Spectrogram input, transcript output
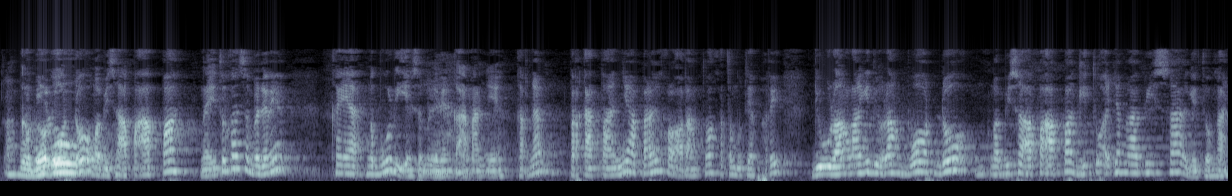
Ah, "Kamu bodoh lu." bodoh nggak bisa apa-apa. Nah itu kan sebenarnya kayak ngebully ya sebenarnya Iya. ke anaknya karena perkataannya apalagi kalau orang tua ketemu tiap hari diulang lagi diulang bodoh nggak bisa apa-apa gitu aja nggak bisa gitu kan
